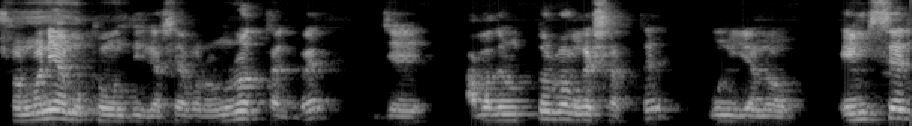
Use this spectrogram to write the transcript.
সম্মানীয় মুখ্যমন্ত্রীর কাছে আমার অনুরোধ থাকবে যে আমাদের উত্তরবঙ্গের স্বার্থে উনি যেন এইমসের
